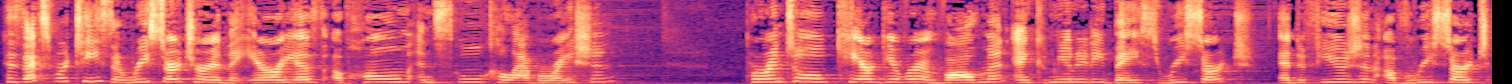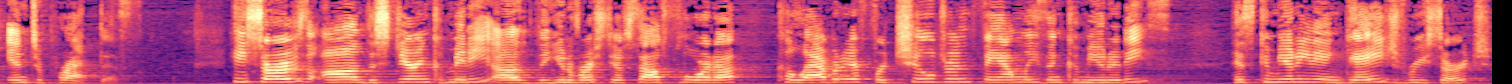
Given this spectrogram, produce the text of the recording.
His expertise and research are in the areas of home and school collaboration, parental caregiver involvement, and community-based research, and diffusion of research into practice. He serves on the steering committee of the University of South Florida Collaborative for Children, Families, and Communities. His community engaged research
